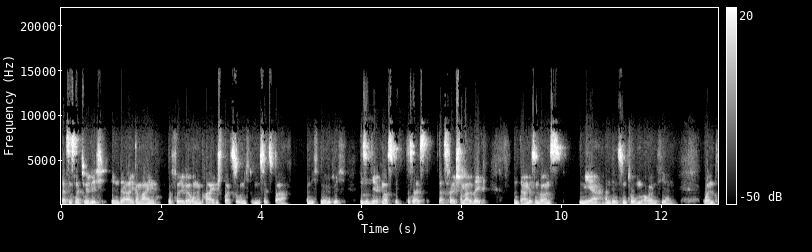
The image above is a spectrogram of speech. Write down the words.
Das ist natürlich in der allgemeinen Bevölkerung im Breitensport so nicht umsetzbar und nicht möglich, diese mhm. Diagnostik. Das heißt, das fällt schon mal weg. Und da müssen wir uns mehr an den Symptomen orientieren. Und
